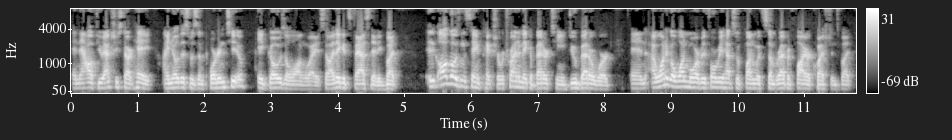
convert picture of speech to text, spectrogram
And now, if you actually start, hey, I know this was important to you, it goes a long way. So I think it's fascinating, but it all goes in the same picture. We're trying to make a better team, do better work. And I want to go one more before we have some fun with some rapid fire questions, but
